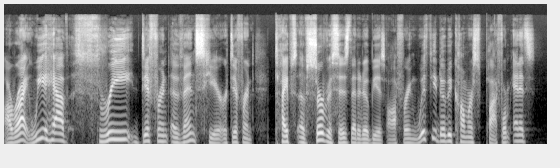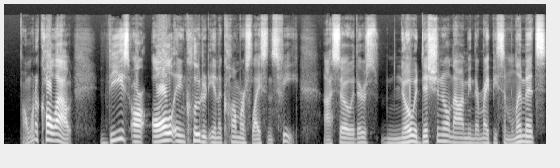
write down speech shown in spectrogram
All right, we have three different events here, or different types of services that Adobe is offering with the Adobe Commerce platform. And it's, I want to call out, these are all included in the commerce license fee. Uh, so there's no additional. Now, I mean, there might be some limits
